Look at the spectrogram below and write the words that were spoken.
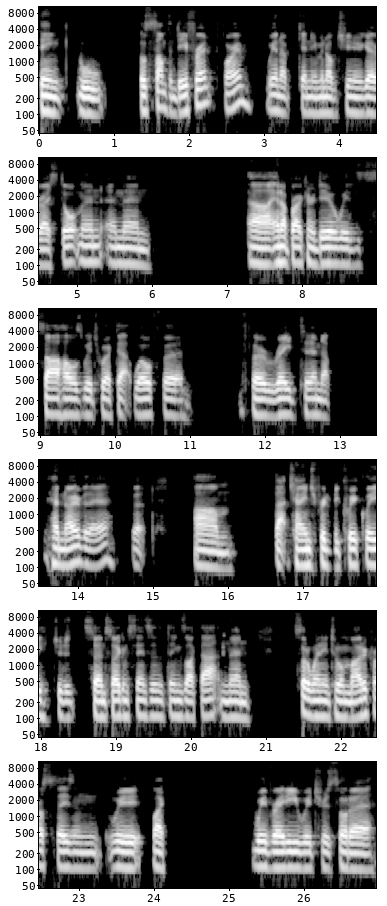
think well it was something different for him. We ended up getting him an opportunity to go race Dortmund and then uh, end up broking a deal with Sarholz, which worked out well for for Reid to end up heading over there. But um, that changed pretty quickly due to certain circumstances and things like that. And then sort of went into a motocross season. We like with Reidy, which was sort of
